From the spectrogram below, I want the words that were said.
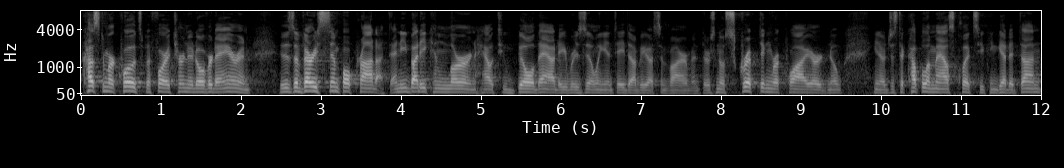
customer quotes before I turn it over to Aaron. It is a very simple product. Anybody can learn how to build out a resilient AWS environment. There's no scripting required, no you know, just a couple of mouse clicks, you can get it done.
